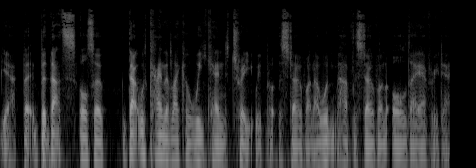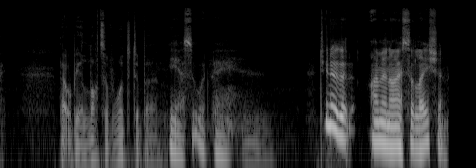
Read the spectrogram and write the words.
Yeah, but but that's also that was kind of like a weekend treat. We'd put the stove on. I wouldn't have the stove on all day every day. That would be a lot of wood to burn. Yes, it would be. Do you know that I'm in isolation?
